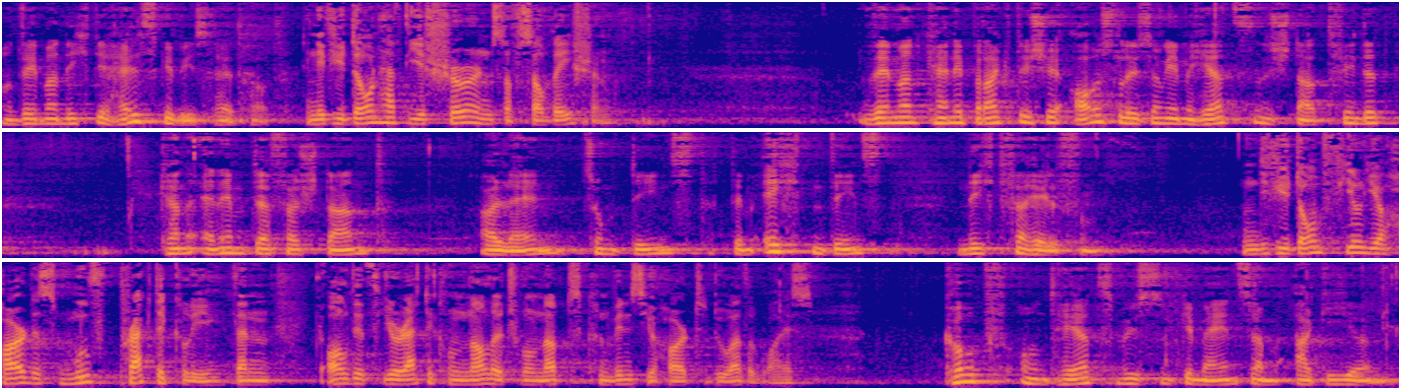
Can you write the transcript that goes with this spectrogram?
und wenn man nicht die Heilsgewissheit hat, And if you don't have the assurance of salvation. Wenn man keine praktische Auslösung im Herzen stattfindet, kann einem der Verstand allein zum Dienst, dem echten Dienst, nicht verhelfen. And if you don't feel your heart is moved practically, then all the theoretical knowledge will not convince your heart to do otherwise. Kopf und Herz müssen gemeinsam agieren.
